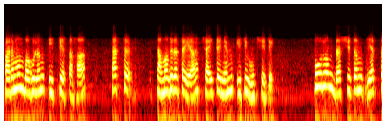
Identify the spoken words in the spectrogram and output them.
परमं बहुलम् इत्यतः तत् समग्रतया चैतन्यम् इति उच्यते। पूर्वं दर्शितं यत्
